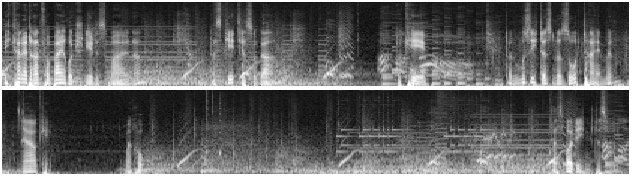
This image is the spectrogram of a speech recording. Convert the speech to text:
Ich kann ja dran vorbeirutschen jedes Mal, ne? Das geht ja sogar. Okay. Dann muss ich das nur so timen. Ja, okay. Mal gucken. Das wollte ich nicht. Das war,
